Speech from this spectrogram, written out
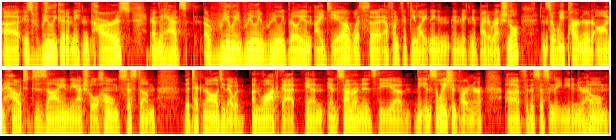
uh, is really good at making cars, and they had a really, really, really brilliant idea with the F 150 Lightning and, and, making it bidirectional. And so we partnered on how to design the actual home system, the technology that would unlock that. And, and Sunrun is the, um, the installation partner uh, for the system that you need in your home.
